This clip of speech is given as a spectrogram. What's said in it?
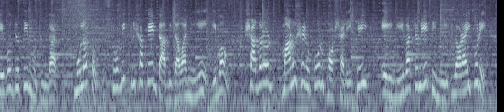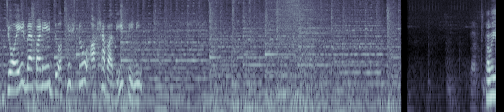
দেবজ্যোতি মজুমদার। মূলত শ্রমিক কৃষকের দাবি দাওয়া নিয়ে এবং সাধারণ মানুষের উপর ভরসা রেখেই এই নির্বাচনে তিনি লড়াই করে জয়ের ব্যাপারে যথেষ্ট আশাবাদী তিনি। আমি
